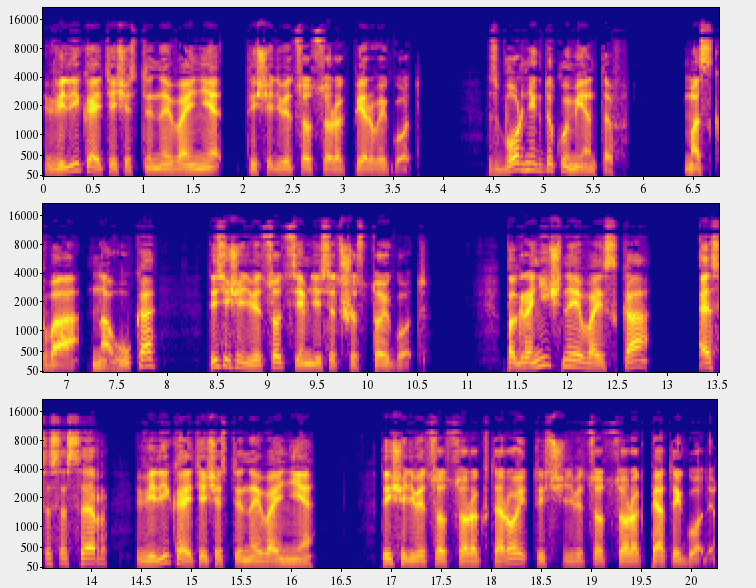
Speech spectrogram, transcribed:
в Великой Отечественной войне 1941 год. Сборник документов. Москва. Наука. 1976 год. Пограничные войска СССР Великой Отечественной войне 1942-1945 годы.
